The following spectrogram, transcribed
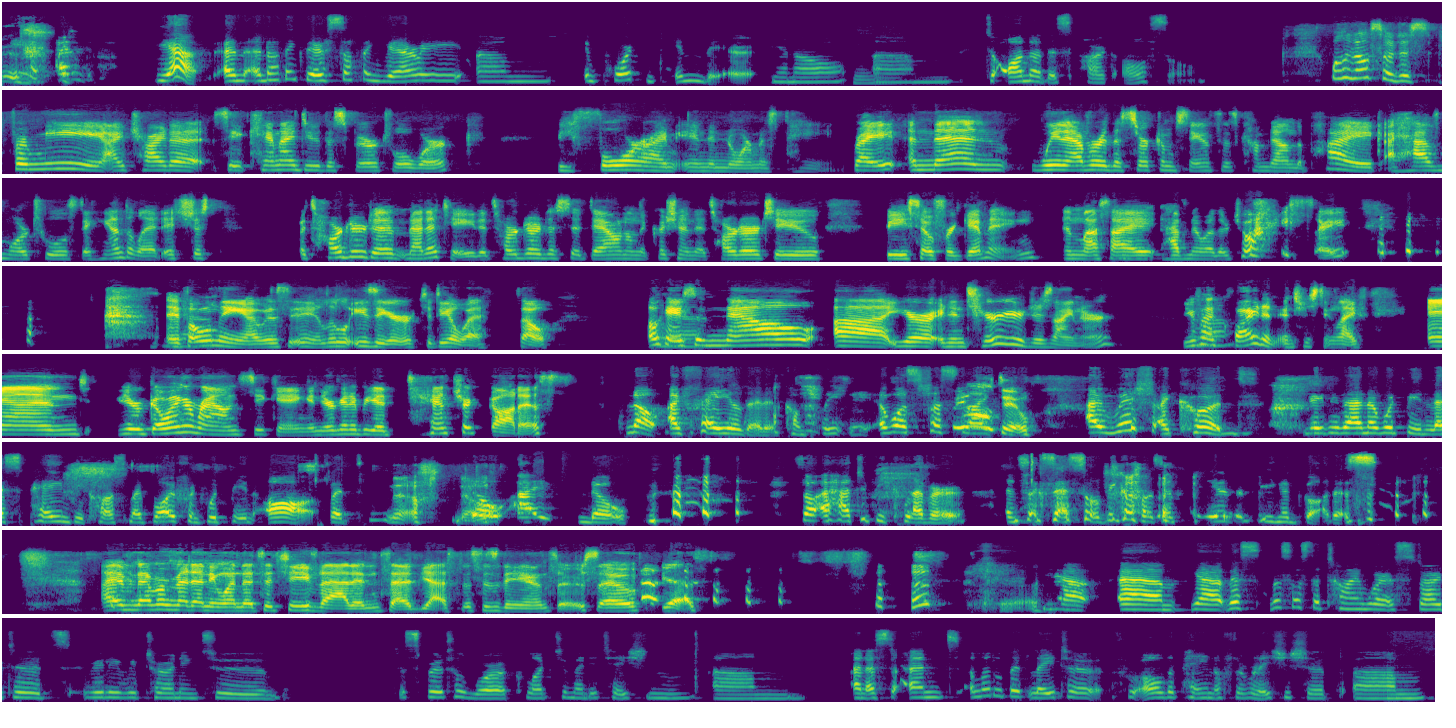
and yeah, and, and I think there's something very um, important in there, you know, mm. um, to honor this part also. Well, and also just for me, I try to see can I do the spiritual work before I'm in enormous pain, right? And then whenever the circumstances come down the pike, I have more tools to handle it. It's just, it's harder to meditate. It's harder to sit down on the cushion. It's harder to be so forgiving unless I mm-hmm. have no other choice, right? yeah. If only I was a little easier to deal with. So, okay, yeah. so now uh, you're an interior designer. You've uh-huh. had quite an interesting life and you're going around seeking and you're going to be a tantric goddess. No i failed at it completely. It was just we like all do. I wish i could. Maybe then i would be less pain because my boyfriend would be in awe but no no, no i no. So i had to be clever and successful because i failed at being a goddess. I've never met anyone that's achieved that and said yes this is the answer. So yes. Yeah. Yeah um yeah this this was the time where i started really returning to to spiritual work like to meditation um and st- and a little bit later through all the pain of the relationship um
